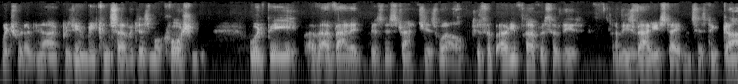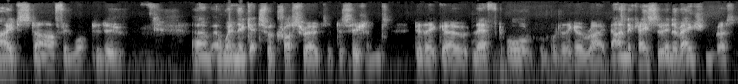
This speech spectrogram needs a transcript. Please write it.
which would, you know, I presume, be conservatism or caution, would be a, a valid business strategy as well. Because the only purpose of these of these value statements is to guide staff in what to do. Um, and when they get to a crossroads of decisions, do they go left or, or do they go right? Now, in the case of innovation versus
